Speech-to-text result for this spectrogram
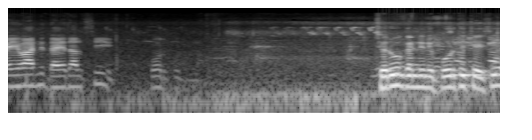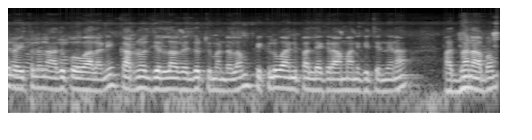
పైవారిని దయదాల్సి కోరుకుంటున్నాం. చెరువు గండిని పూర్తి చేసి రైతులను ఆదుకోవాలని కర్నూలు జిల్లా వెల్దుర్తి మండలం పికిలువానిపల్లె గ్రామానికి చెందిన పద్మనాభం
